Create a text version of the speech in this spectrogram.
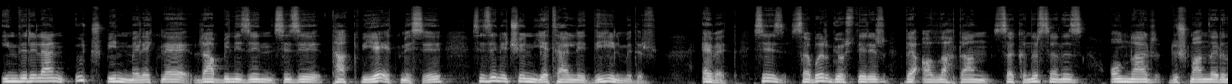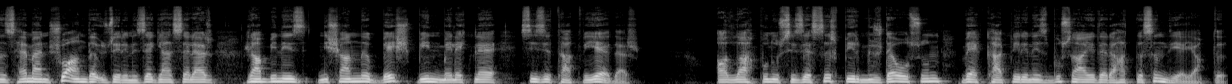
İndirilen üç bin melekle Rabbinizin sizi takviye etmesi sizin için yeterli değil midir? Evet, siz sabır gösterir ve Allah'tan sakınırsanız onlar, düşmanlarınız hemen şu anda üzerinize gelseler, Rabbiniz nişanlı beş bin melekle sizi takviye eder. Allah bunu size sırf bir müjde olsun ve kalpleriniz bu sayede rahatlasın diye yaptı.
